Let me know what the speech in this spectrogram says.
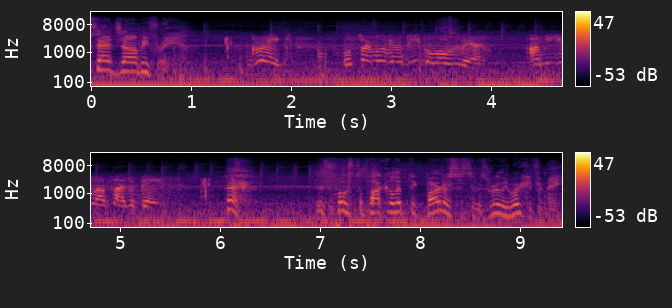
100% zombie free. Great. We'll start moving the people over there. I'll meet you outside the base. This post-apocalyptic barter system is really working for me.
